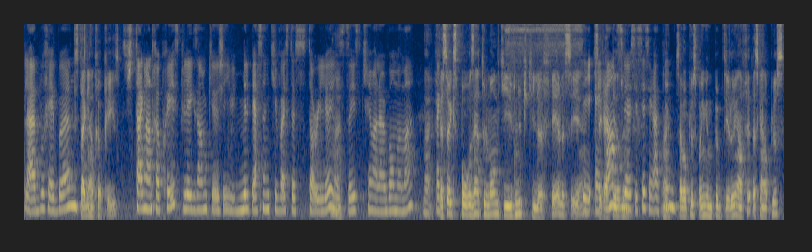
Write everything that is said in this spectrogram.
la bouffe est bonne. Tu tagues l'entreprise. Je tag l'entreprise, puis l'exemple que j'ai eu 1000 personnes qui voient cette story-là, ils se disent, crime, elle a un bon moment. Ouais. Fait, ça exposant à tout le monde qui est venu puis qui l'a fait, c'est intense, là, c'est ça, c'est rapide. Ça va plus pogner une pub télé, en fait, parce qu'en plus,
